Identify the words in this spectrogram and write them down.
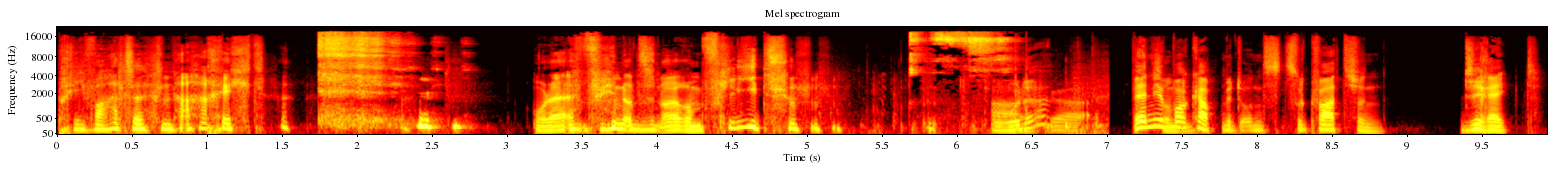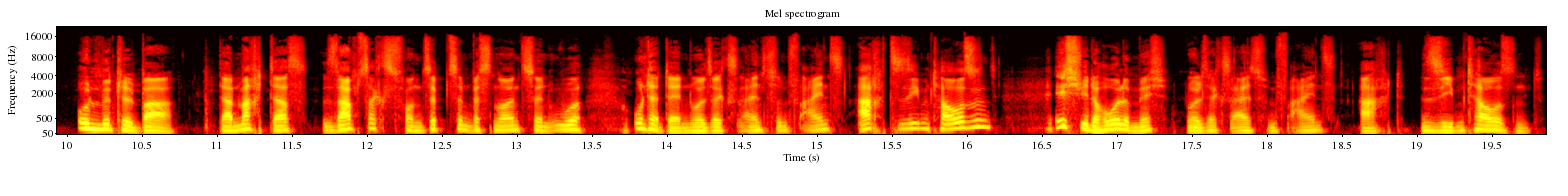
private Nachricht. Oder erwähnt uns in eurem Fleet. Oder? Wenn ihr Bock habt, mit uns zu quatschen, direkt, unmittelbar, dann macht das samstags von 17 bis 19 Uhr unter der 06151 87000. Ich wiederhole mich, 06151 87000.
